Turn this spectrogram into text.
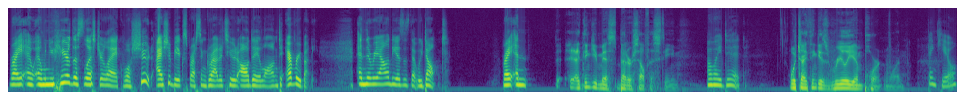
Right. And, and when you hear this list, you're like, well, shoot, I should be expressing gratitude all day long to everybody. And the reality is, is that we don't. Right. And I think you missed better self esteem, oh, I did. which I think is really important one. Thank you.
